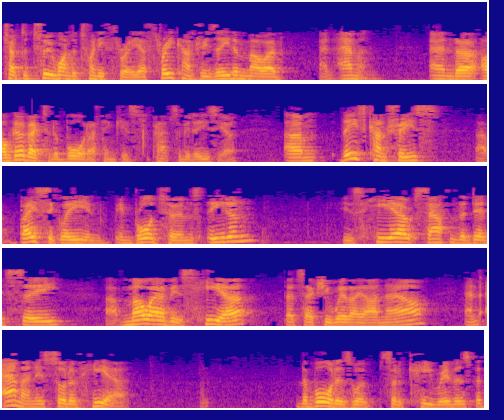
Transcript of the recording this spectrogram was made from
chapter 2, 1 to 23, are three countries Edom, Moab, and Ammon. And uh, I'll go back to the board, I think is perhaps a bit easier. Um, these countries, uh, basically, in, in broad terms, Edom is here, south of the Dead Sea. Uh, Moab is here, that's actually where they are now. And Ammon is sort of here, the borders were sort of key rivers, but,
